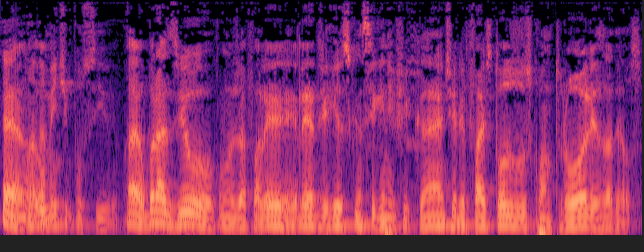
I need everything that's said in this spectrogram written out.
É, é humanamente o, impossível. É, o Brasil, como eu já falei, ele é de risco insignificante, ele faz todos os controles, adeus.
